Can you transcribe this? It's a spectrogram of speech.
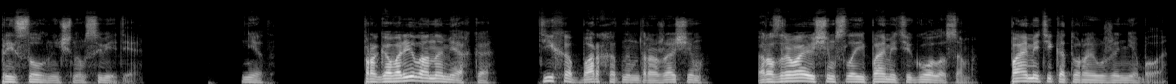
при солнечном свете. Нет. Проговорила она мягко, тихо, бархатным, дрожащим, разрывающим слои памяти голосом. Памяти, которой уже не было.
